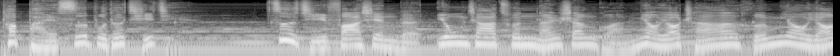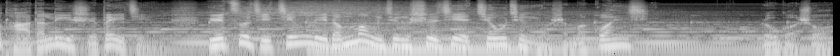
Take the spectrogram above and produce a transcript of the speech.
他百思不得其解，自己发现的雍家村、南山馆、妙瑶禅庵和妙瑶塔的历史背景，与自己经历的梦境世界究竟有什么关系？如果说，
